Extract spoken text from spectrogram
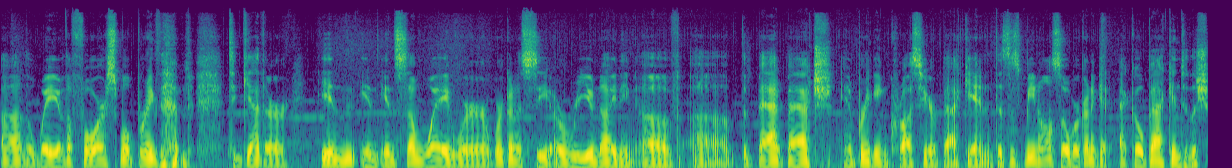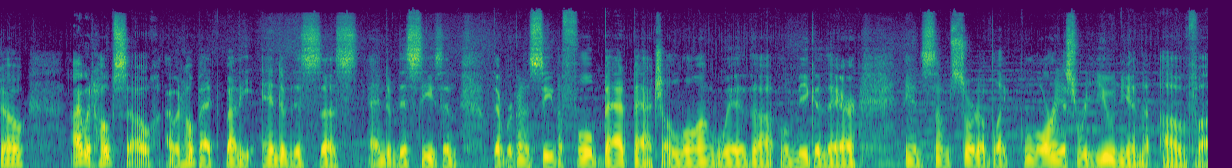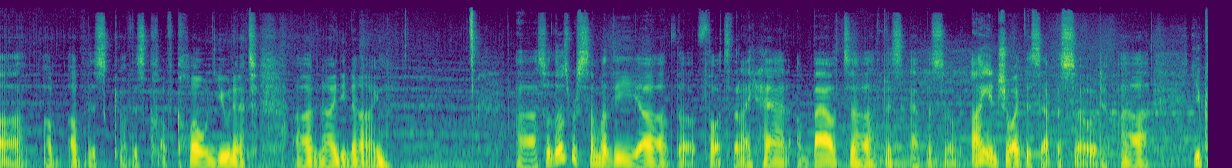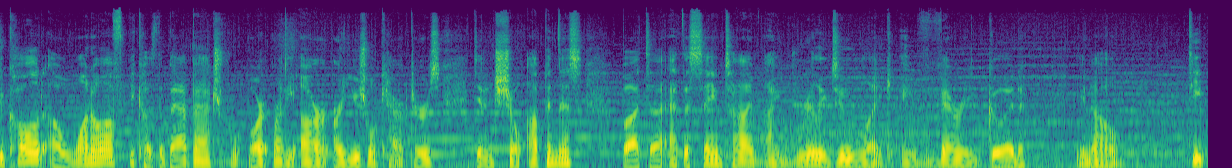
uh, the way of the Force will bring them together in, in, in some way where we're going to see a reuniting of uh, the Bad Batch and bringing Crosshair back in. Does this mean also we're going to get Echo back into the show? I would hope so. I would hope by the end of this uh, end of this season that we're going to see the full Bad Batch along with uh, Omega there in some sort of like glorious reunion of uh, of, of this of this of clone unit uh, 99. Uh, so those were some of the uh, the thoughts that I had about uh, this episode. I enjoyed this episode. You could call it a one-off because the Bad Batch or, or the our, our usual characters didn't show up in this, but uh, at the same time, I really do like a very good, you know, deep,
